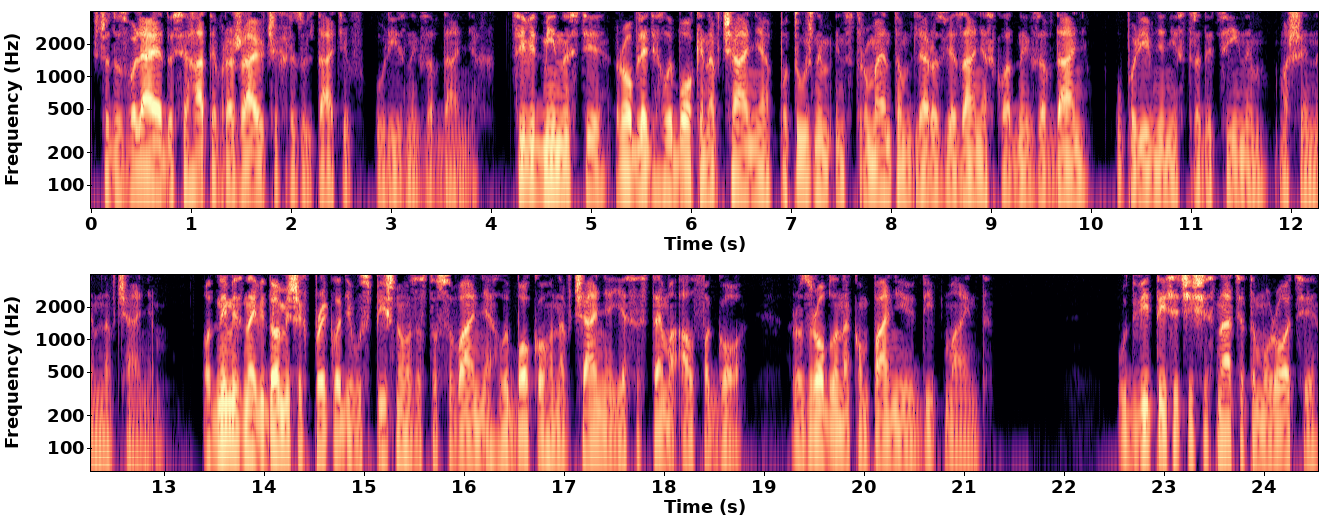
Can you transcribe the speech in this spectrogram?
що дозволяє досягати вражаючих результатів у різних завданнях. Ці відмінності роблять глибоке навчання потужним інструментом для розв'язання складних завдань у порівнянні з традиційним машинним навчанням. Одним із найвідоміших прикладів успішного застосування глибокого навчання є система AlphaGo, розроблена компанією DeepMind. У 2016 році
